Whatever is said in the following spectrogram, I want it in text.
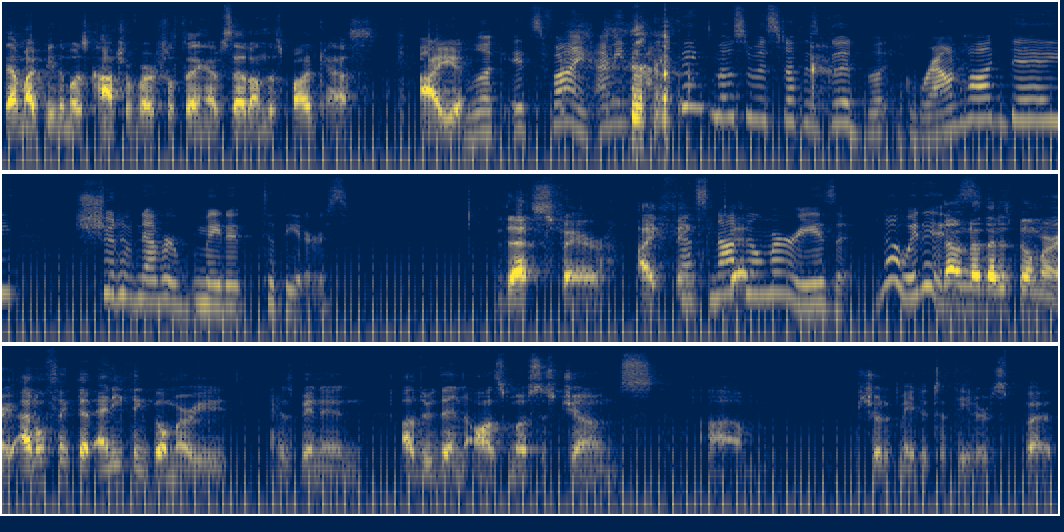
that might be the most controversial thing I've said on this podcast. I Look, it's fine. I mean, I think most of his stuff is good, but Groundhog Day should have never made it to theaters. that's fair. I think That's not that, Bill Murray, is it? No, it is. No, no, that is Bill Murray. I don't think that anything Bill Murray has been in, other than Osmosis Jones, um, should have made it to theaters. But,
